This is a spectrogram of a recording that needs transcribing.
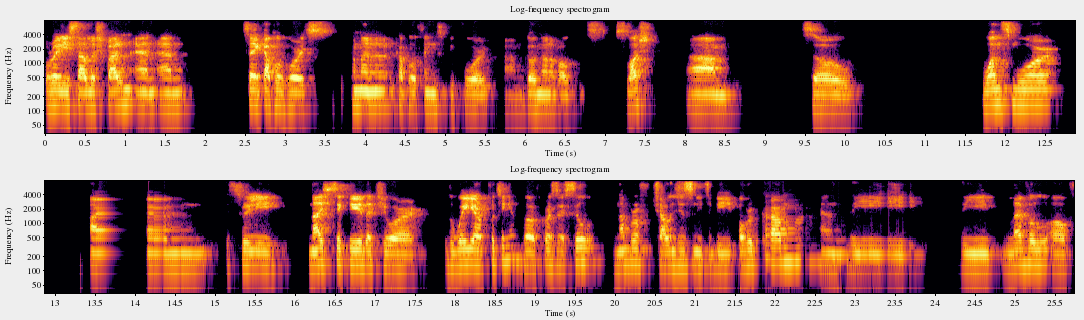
already established pattern and, and say a couple of words, comment a couple of things before um, going on about Slush. Um, so once more, I um, it's really nice to hear that you're the way you're putting it, but of course there's still a number of challenges need to be overcome and the the level of,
